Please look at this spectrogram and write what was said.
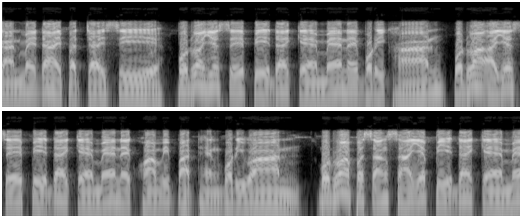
การไม่ได้ปัจจัยสี่บทว่ายเสปิได้แก่แม้ในบริขาร บทว่าอายเสปิได้แก่แม้ในความวิบัติแห่งบริวาร บทว่าประสังสายปิได้แก่แม้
